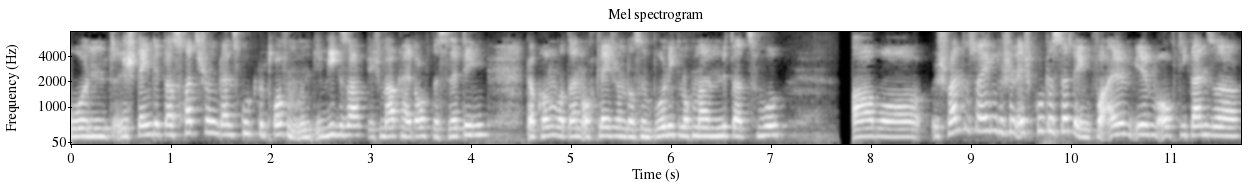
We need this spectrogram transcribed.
Und ich denke, das hat schon ganz gut getroffen. Und wie gesagt, ich mag halt auch das Setting. Da kommen wir dann auch gleich unter Symbolik nochmal mit dazu. Aber ich fand das eigentlich ein echt gutes Setting. Vor allem eben auch die ganze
